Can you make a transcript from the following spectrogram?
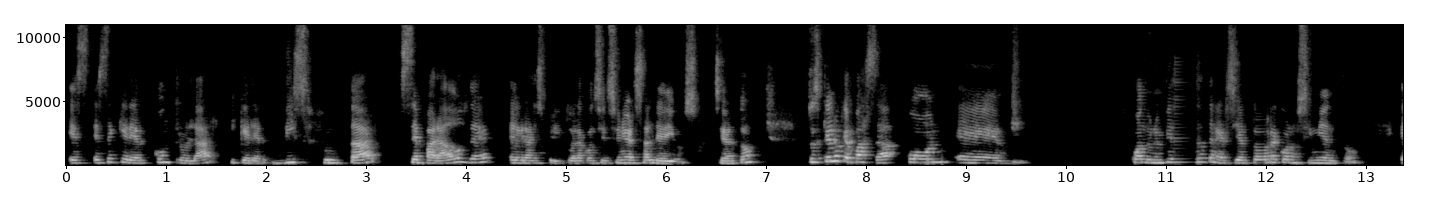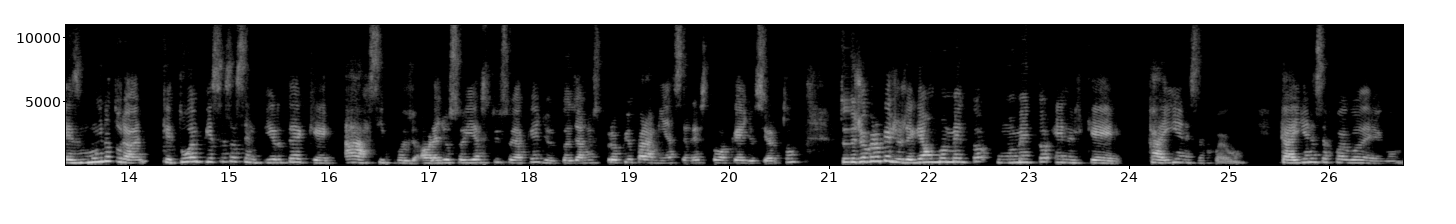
es ese querer controlar y querer disfrutar separados de el gran espíritu, de la conciencia universal de Dios, ¿cierto? Entonces, ¿qué es lo que pasa con eh, cuando uno empieza a tener cierto reconocimiento? Es muy natural que tú empieces a sentirte que, ah, sí, pues ahora yo soy esto y soy aquello, entonces ya no es propio para mí hacer esto o aquello, ¿cierto? Entonces yo creo que yo llegué a un momento, un momento en el que caí en ese juego, caí en ese juego de ego.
